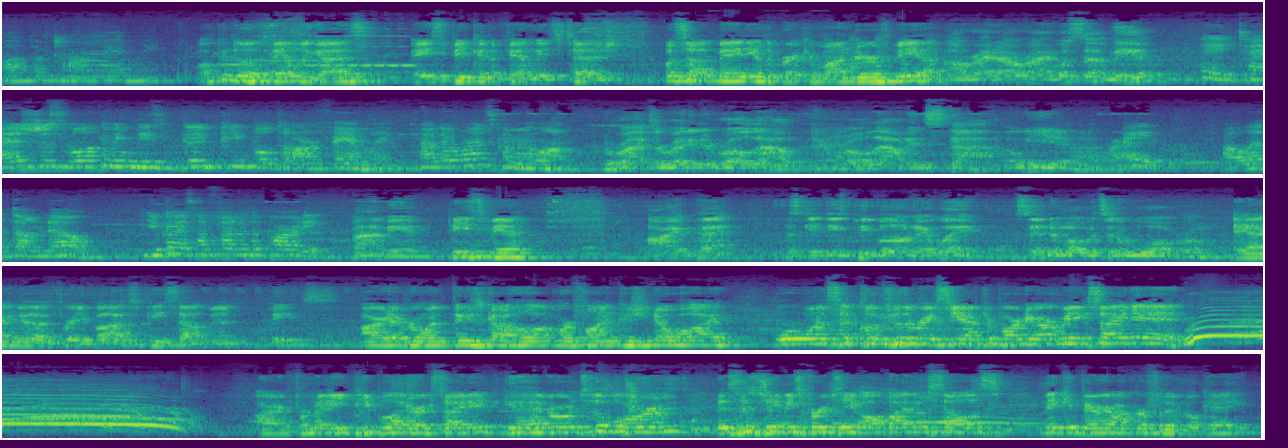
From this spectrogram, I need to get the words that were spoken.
welcome to our family. Welcome to the family, guys. Hey, speaking of family, it's Tej. What's up, man? You're the breaker monitor with Mia. All right, all right. What's up, Mia? Hey, Tej, just welcoming these good people to our family. How are their rides coming along? The rides are ready to roll out and roll out in style. Oh, yeah. All right. I'll let Dom know. You guys have fun at the party. Bye, Mia. Peace, Mia. All right, Pat. Let's get these people on their way. Send them over to the war room. Hey, I can do that for you, boss. Peace out, man. Peace. All right, everyone. Things got a whole lot more fun because you know why? We're one step closer to the racy after party. Are we excited? Woo! All right, for my eight people that are excited, get everyone to the war room. This is Jamie's first day all by themselves. Make it very awkward for them, okay?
